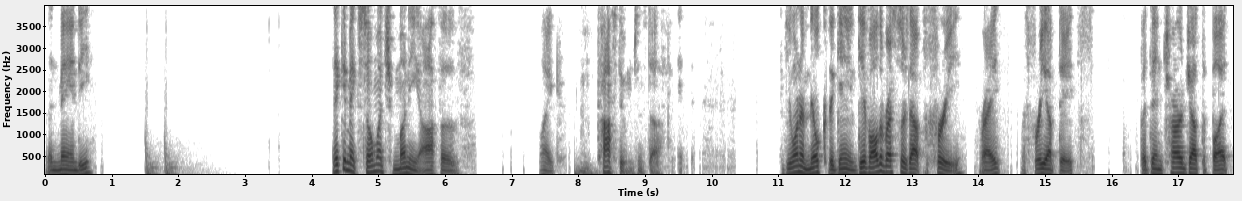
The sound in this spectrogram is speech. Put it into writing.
And then Mandy. They can make so much money off of like costumes and stuff if you want to milk the game, give all the wrestlers out for free, right? With free updates, but then charge out the butt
